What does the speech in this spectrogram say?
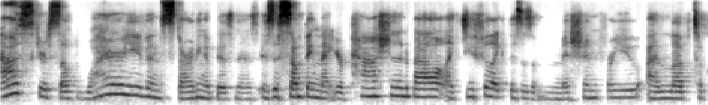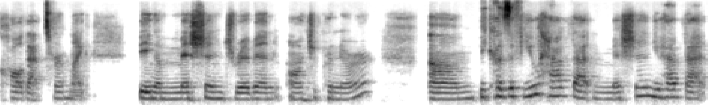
ask yourself, why are you even starting a business? Is this something that you're passionate about? Like, do you feel like this is a mission for you? I love to call that term like being a mission driven entrepreneur. Um, because if you have that mission, you have that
